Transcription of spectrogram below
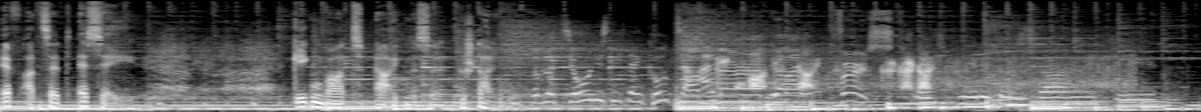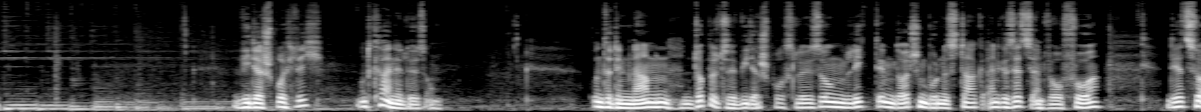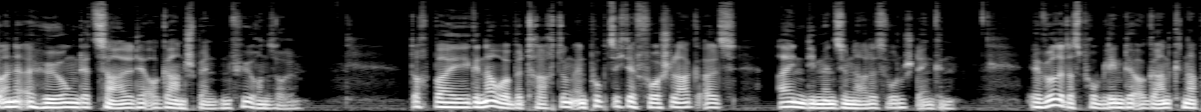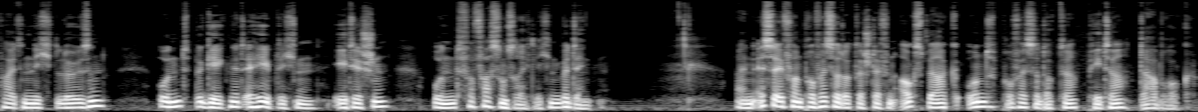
FAZ Essay. Gegenwart, Ereignisse, Gestalten. Revolution ist nicht ein kurzer Widersprüchlich und keine Lösung. Unter dem Namen Doppelte Widerspruchslösung liegt dem Deutschen Bundestag ein Gesetzentwurf vor, der zu einer Erhöhung der Zahl der Organspenden führen soll. Doch bei genauer Betrachtung entpuppt sich der Vorschlag als eindimensionales Wunschdenken. Er würde das Problem der Organknappheit nicht lösen und begegnet erheblichen ethischen und verfassungsrechtlichen Bedenken. Ein Essay von Professor Dr. Steffen Augsberg und Professor Dr. Peter Dabrock.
